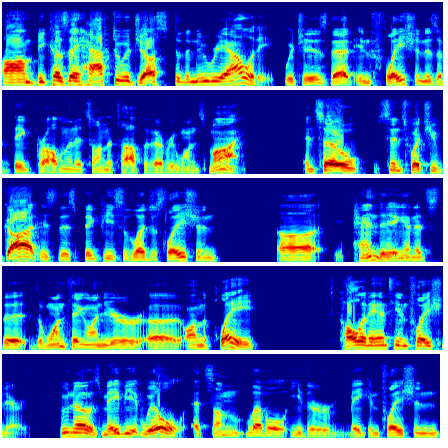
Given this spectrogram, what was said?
um, because they have to adjust to the new reality, which is that inflation is a big problem and it's on the top of everyone's mind. And so, since what you've got is this big piece of legislation uh, pending, and it's the the one thing on your uh, on the plate, call it anti-inflationary. Who knows? Maybe it will, at some level, either make inflation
